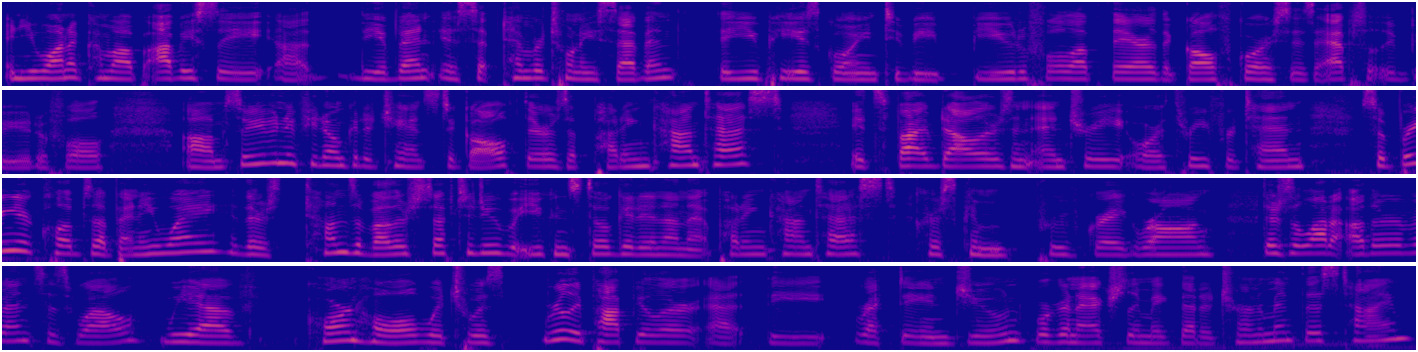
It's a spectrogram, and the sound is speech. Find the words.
and you want to come up, obviously uh, the event is September 27th. The UP is going to be beautiful up there. The golf course is absolutely beautiful. Um, so even if you don't get a chance to golf, there is a putting contest. It's five dollars an entry or three for ten. So bring your clubs up anyway. There's tons of other stuff to do, but you can still get in on that putting contest. Chris can prove Greg wrong. There's a lot of other events as well. We have cornhole, which was really popular at the rec day in June. We're going to actually make that a tournament this time.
